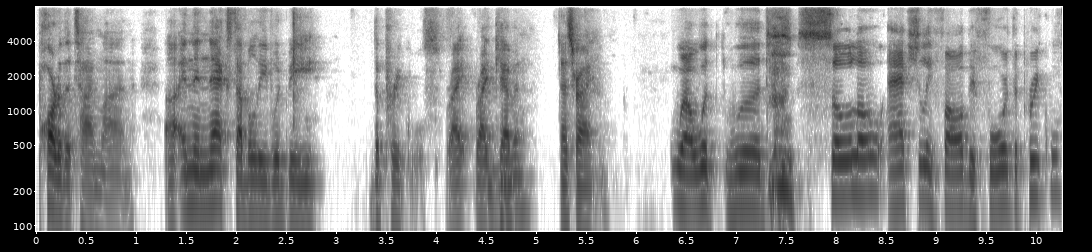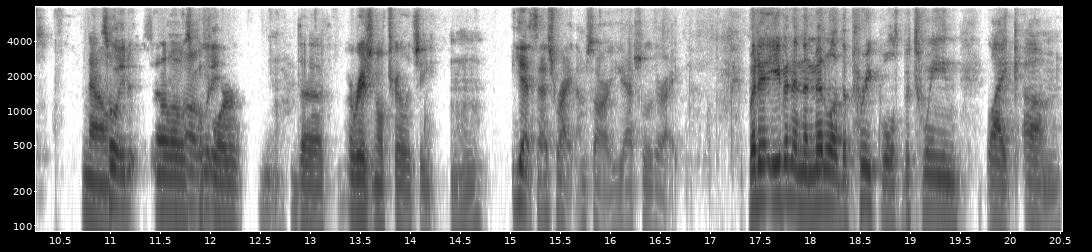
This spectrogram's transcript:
part of the timeline. Uh, and then next, I believe, would be the prequels, right? Right, Mhm. Kevin? That's right. Well, would would Solo actually fall before the prequels? No, So it Solo's oh, would it- before the original trilogy. Mm-hmm. yes, that's right. I'm sorry. You're absolutely right. But it, even in the middle of the prequels, between like um,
